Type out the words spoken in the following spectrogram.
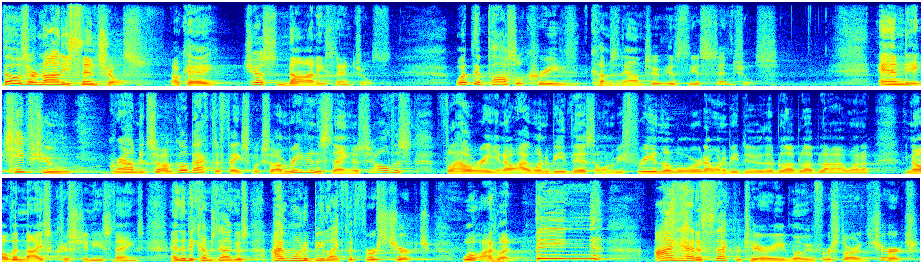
those are not essentials, okay? Just non essentials. What the Apostle Creed comes down to is the essentials. And it keeps you grounded. So I'll go back to Facebook. So I'm reading this thing. It's all this flowery, you know, I want to be this. I want to be free in the Lord. I want to be do the blah, blah, blah. I want to, you know, all the nice Christianese things. And then it comes down and goes, I want to be like the first church. Well, I went, ding. I had a secretary when we first started the church.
